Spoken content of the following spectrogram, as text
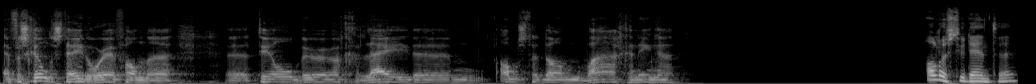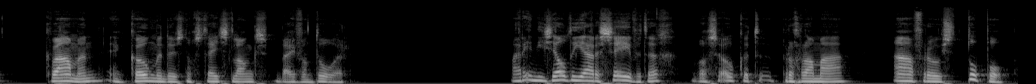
En verschillende steden hoor, van Tilburg, Leiden, Amsterdam, Wageningen. Alle studenten kwamen en komen dus nog steeds langs bij Van Toor. Maar in diezelfde jaren 70 was ook het programma Afro's Topop.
